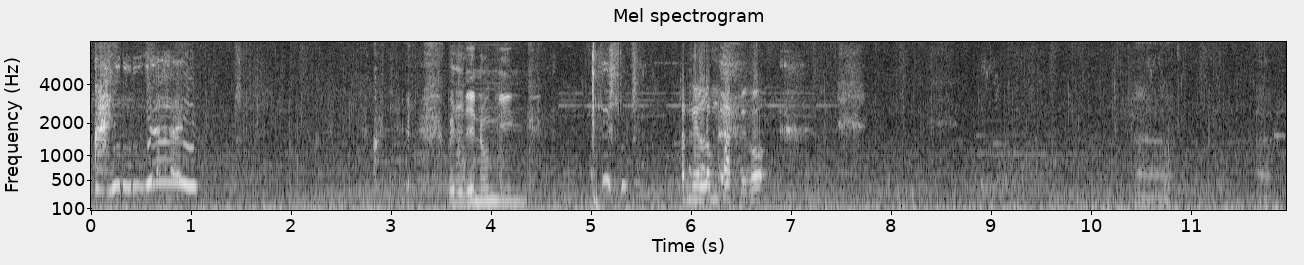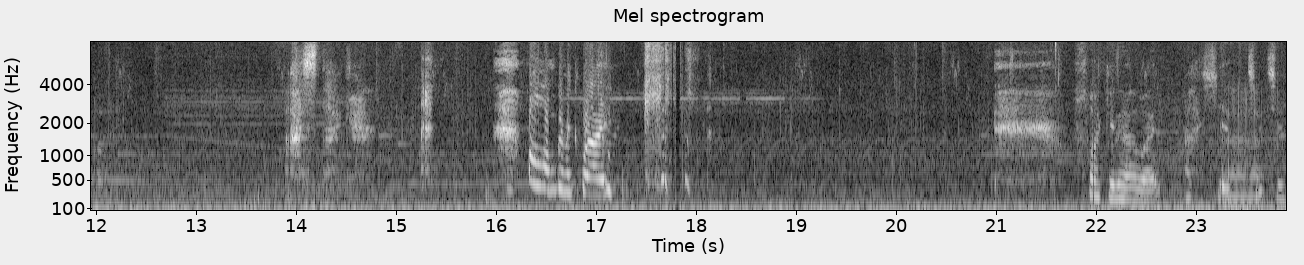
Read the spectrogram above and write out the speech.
Anjay. Gue jadi nungging. Kenil empat bego. Eh, Fucking hell, mate. Ah, shit. Uh, shit, shit.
